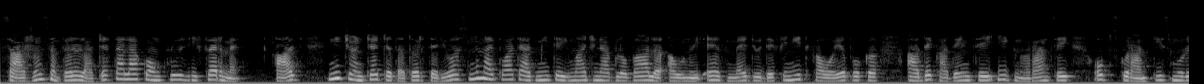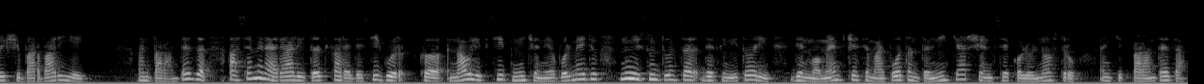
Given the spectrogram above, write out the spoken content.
S-a ajuns în felul acesta la concluzii ferme. Azi, niciun cercetător serios nu mai poate admite imaginea globală a unui ev mediu definit ca o epocă a decadenței, ignoranței, obscurantismului și barbariei. În paranteză, asemenea realități care, desigur, că n-au lipsit nici în evul mediu, nu îi sunt însă definitorii, din moment ce se mai pot întâlni chiar și în secolul nostru. Închid paranteza.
